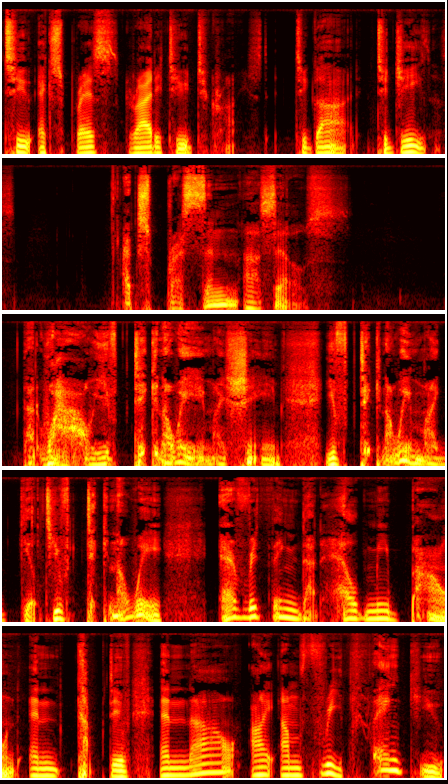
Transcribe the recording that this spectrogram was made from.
to express gratitude to Christ, to God, to Jesus. Expressing ourselves that, wow, you've taken away my shame. You've taken away my guilt. You've taken away everything that held me bound and captive. And now I am free. Thank you.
